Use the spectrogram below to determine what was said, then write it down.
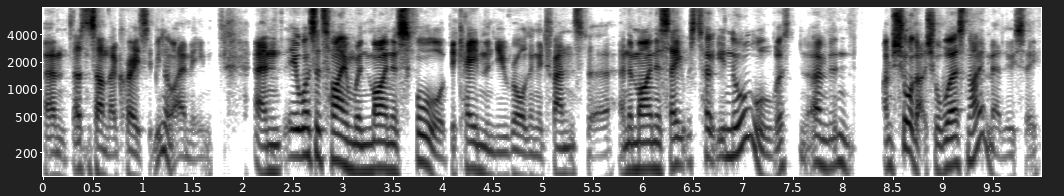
Um, doesn't sound that crazy, but you know what I mean. And it was a time when minus four became the new rolling a transfer, and the minus eight was totally normal. I mean, I'm sure that's your worst nightmare, Lucy.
